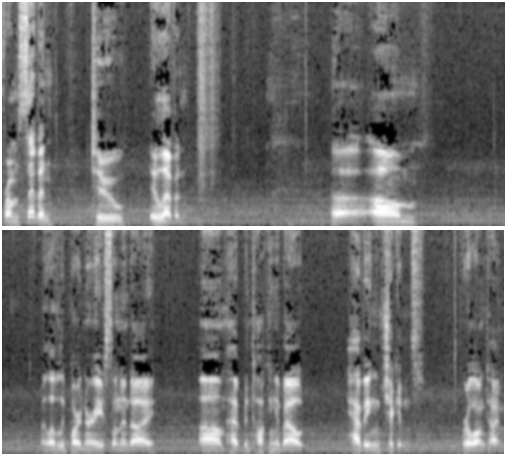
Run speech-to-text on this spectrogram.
from seven to eleven. Uh, um, my lovely partner Aislinn and I um, have been talking about having chickens for a long time.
